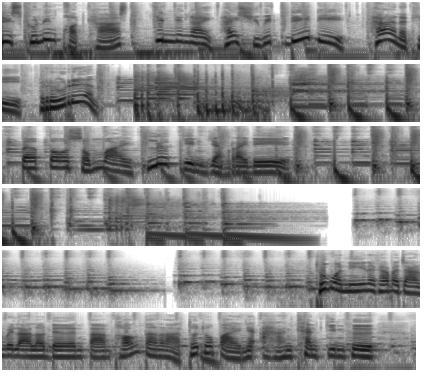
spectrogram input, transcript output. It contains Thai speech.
ดีสคูลิ่งพอดแคสต์กินยังไงให้ชีวิตดีดี5นาที รู้เรื่อง เติบโตสมวัยเลือกกินอย่างไรดี ทุกวันนี้นะครับอาจารย์เวลาเราเดินตามท้องตลาดทั่ว ๆ ไปเนี่ยอาหารการกินคือ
